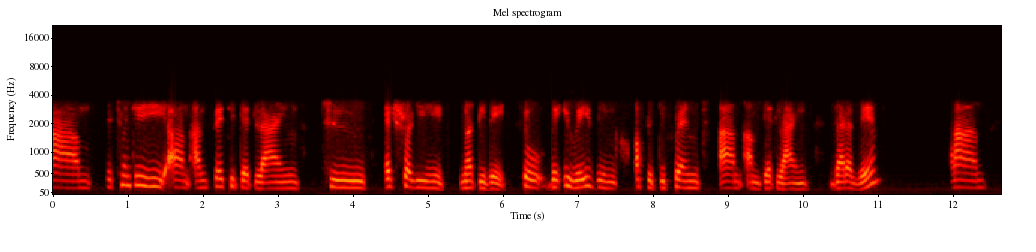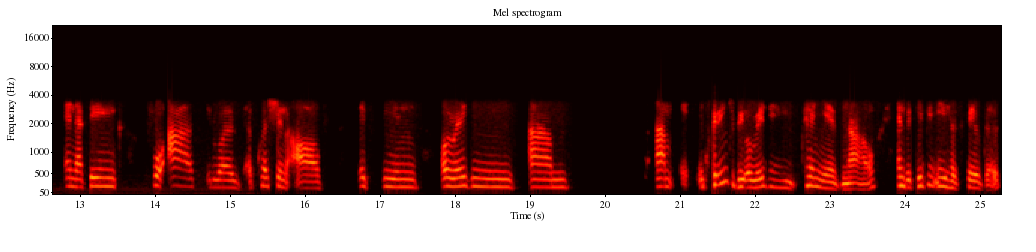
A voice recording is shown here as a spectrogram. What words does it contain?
um, the 2030 um, deadline to actually not be there. So the erasing of the different um, um, deadlines that are there. Um, and I think for us, it was a question of it's been already, um, it's going to be already 10 years now, and the DBE has failed us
